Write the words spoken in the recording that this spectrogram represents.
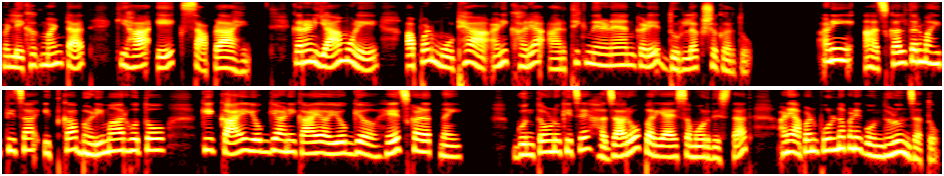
पण लेखक म्हणतात की हा एक सापळा आहे. कारण यामुळे आपण मोठ्या आणि खऱ्या आर्थिक निर्णयांकडे दुर्लक्ष करतो. आणि आजकाल तर माहितीचा इतका भडीमार होतो की काय योग्य आणि काय अयोग्य हेच कळत नाही. गुंतवणुकीचे हजारो पर्याय समोर दिसतात आणि आपण पूर्णपणे गोंधळून जातो.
